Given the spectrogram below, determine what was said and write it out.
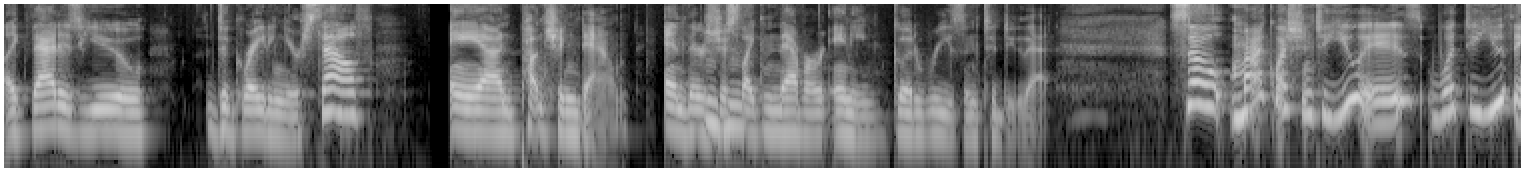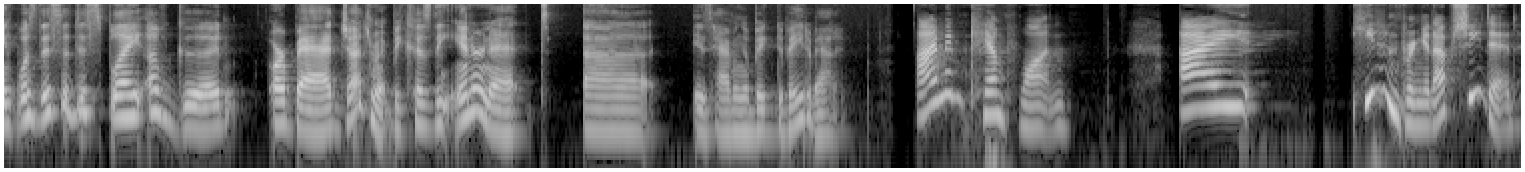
like that is you degrading yourself and punching down and there's mm-hmm. just like never any good reason to do that so my question to you is what do you think was this a display of good or bad judgment because the internet uh is having a big debate about it. I'm in camp one. I he didn't bring it up, she did.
